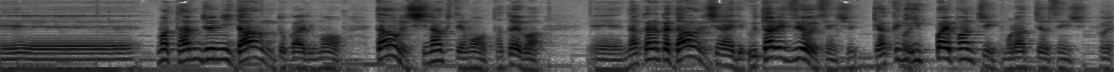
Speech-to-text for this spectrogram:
えーまあ単純にダウンとかよりもダウンしなくても例えば、えーなかなかダウンしないで打たれ強い選手逆にいっぱいパンチもらっちゃう選手、はい。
